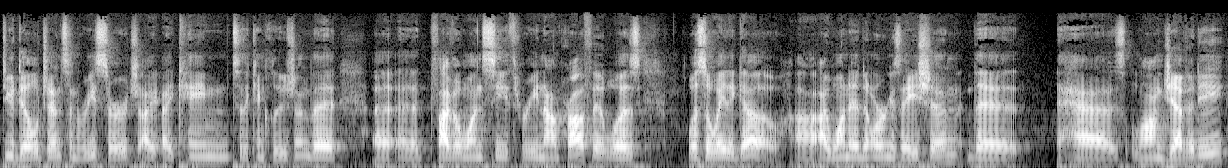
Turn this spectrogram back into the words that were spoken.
due diligence and research, I, I came to the conclusion that a, a 501c3 nonprofit was, was the way to go. Uh, I wanted an organization that has longevity,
